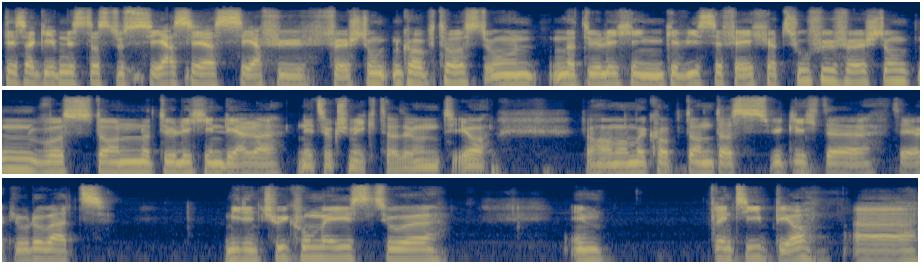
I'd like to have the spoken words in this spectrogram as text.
das Ergebnis, dass du sehr, sehr, sehr viel Fehlstunden gehabt hast und natürlich in gewisse Fächer zu viel Fehlstunden, was dann natürlich in Lehrer nicht so geschmeckt hat. Und ja, da haben wir mal gehabt dann, dass wirklich der, der Herr Kludowatz mit ins Schule gekommen ist zur, im Prinzip, ja, äh,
